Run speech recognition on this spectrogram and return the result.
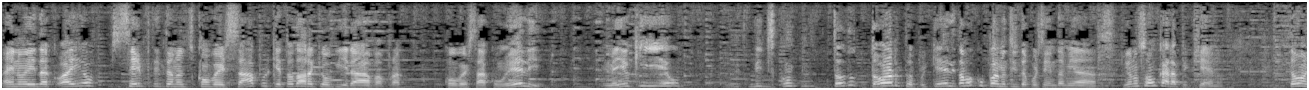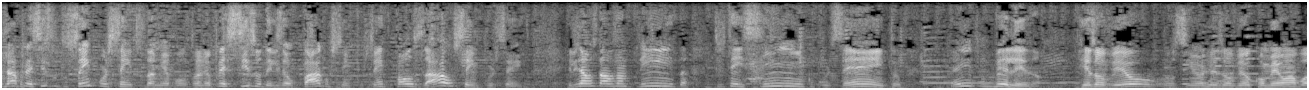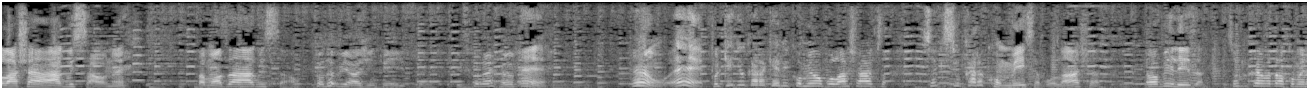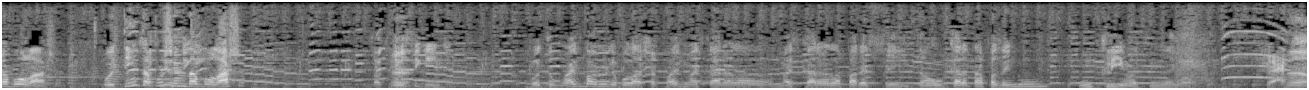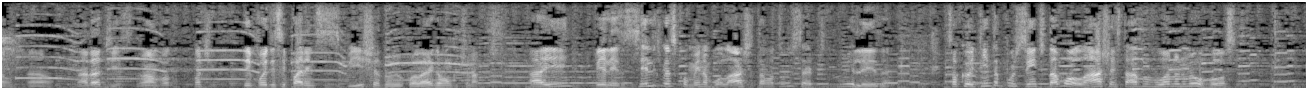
aí no meio da. Aí eu sempre tentando desconversar, porque toda hora que eu virava pra conversar com ele, meio que eu me descon... todo torto, porque ele tava ocupando 30% da minha. Eu não sou um cara pequeno. Então eu já preciso dos 100% da minha poltrona. Eu preciso deles, eu pago 100% pra usar os 100%. Ele já estava usando 30%, 35%. Aí, beleza. Resolveu, o senhor resolveu comer uma bolacha água e sal, né? Famosa água e sal. Toda viagem tem isso, né? Isso que não é Huff. É. Não, é. Por que, que o cara quer me comer uma bolacha sal? Só que se o cara comesse a bolacha, ó, beleza. Só que o cara vai estar comendo a bolacha. 80% da bolacha. Só que é É. o seguinte, quanto mais barulho a bolacha faz, mais cara ela, mais cara ela parece ser. Então o cara tá fazendo um, um clima aqui no negócio. Não, não, nada disso. Não, vou continuar. Depois desse parênteses bicha do meu colega, vamos continuar. Aí, beleza. Se ele tivesse comendo a bolacha, tava tudo certo, tudo beleza. Só que 80% da bolacha estava voando no meu rosto.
